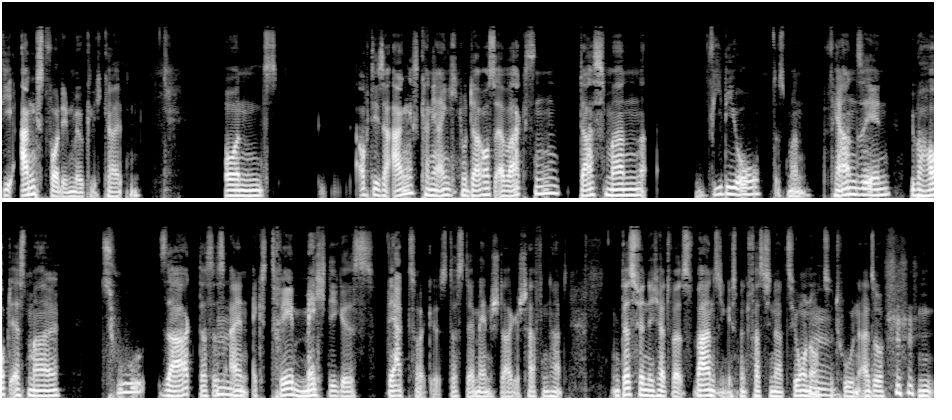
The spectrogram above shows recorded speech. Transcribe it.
die Angst vor den Möglichkeiten. Und auch diese Angst kann ja eigentlich nur daraus erwachsen, dass man Video, dass man Fernsehen überhaupt erstmal zusagt, dass es Mhm. ein extrem mächtiges Werkzeug ist, das der Mensch da geschaffen hat. Und das finde ich hat was Wahnsinniges mit Faszination auch Mhm. zu tun. Also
